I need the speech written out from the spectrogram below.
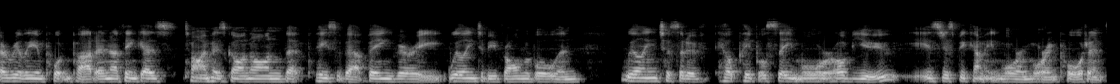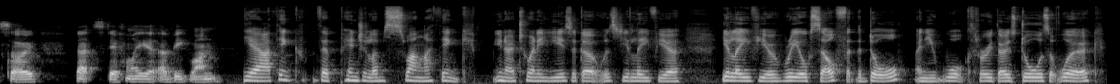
a really important part and I think as time has gone on that piece about being very willing to be vulnerable and willing to sort of help people see more of you is just becoming more and more important so that's definitely a, big one Yeah, I think the pendulum swung. I think you know, twenty years ago, it was you leave your you leave your real self at the door, and you walk through those doors at work,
